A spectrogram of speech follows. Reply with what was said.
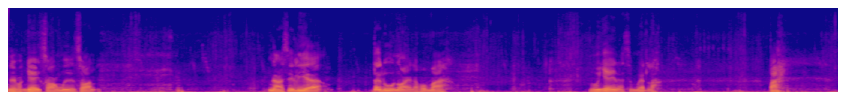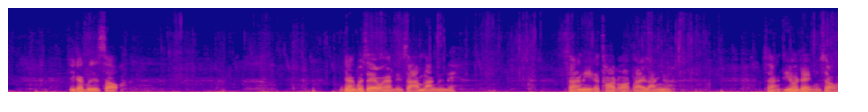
ในบักใหญ่สองมือซ่อนนาซีเรียได้รู้หน่อยละผมมาหนูใหญ่น่ะสมมติล่ะไปเจอกันมื้อเสาร์ยังไปแซ่ว่าหันถึงสามหลังหนึงเลย สางนี่ก็ถอดออกหลายหลังอยู่สางที่เขาได้ของเสาร์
